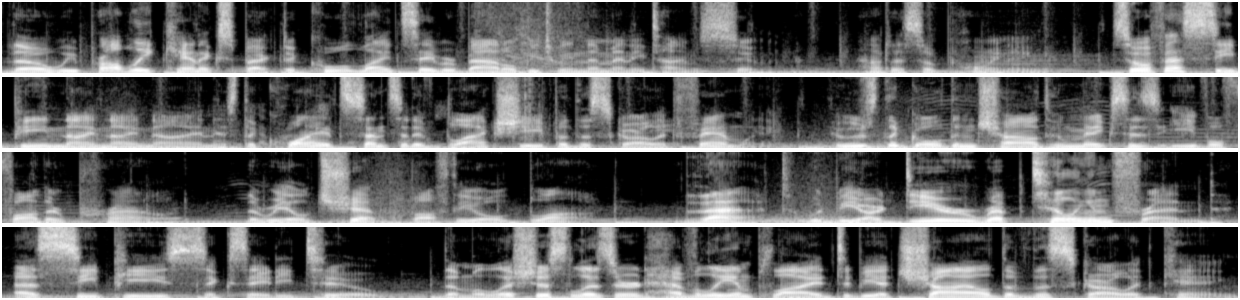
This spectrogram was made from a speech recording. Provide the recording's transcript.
though we probably can't expect a cool lightsaber battle between them anytime soon. How disappointing. So if SCP-999 is the quiet, sensitive black sheep of the Scarlet family, who's the golden child who makes his evil father proud? The real chip off the old block? That would be our dear reptilian friend, SCP-682, the malicious lizard heavily implied to be a child of the Scarlet King.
